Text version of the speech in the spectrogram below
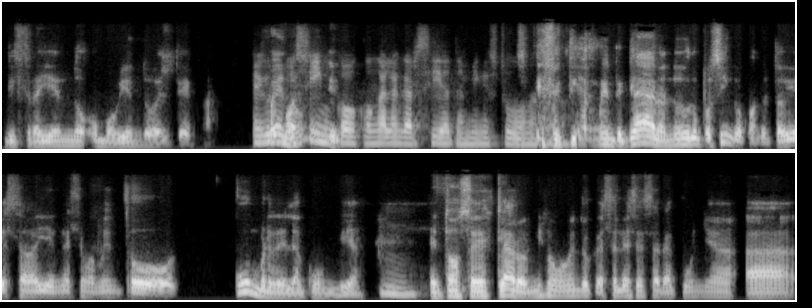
distrayendo o moviendo el tema. El grupo 5 con Alan García también estuvo. Efectivamente, claro, no el grupo 5, cuando todavía estaba ahí en ese momento cumbre de la cumbia. Mm. Entonces, claro, el mismo momento que sale César Acuña a,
